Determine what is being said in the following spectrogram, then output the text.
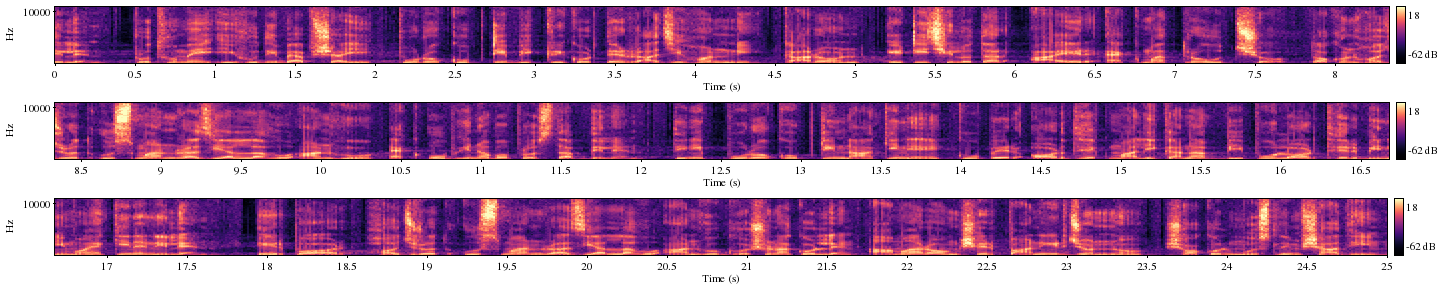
দিলেন। প্রথমে ইহুদি ব্যবসায়ী পুরো কূপটি বিক্রি করতে রাজি হননি, কারণ এটি ছিল তার আয়ের একমাত্র উৎস। তখন হজরত উসমান রাজিয়াল্লাহু আনহু এক অভিনব দিলেন। তিনি পুরো কূপটি না কিনে কূপের অর্ধেক মালিকানা বিপুল অর্থের বিনিময়ে কিনে নিলেন। এরপর হজরত উসমান রাজিয়াল্লাহু আনহু ঘোষণা করলেন, আমার অংশের পানির জন্য সকল মুসলিম স্বাধীন।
